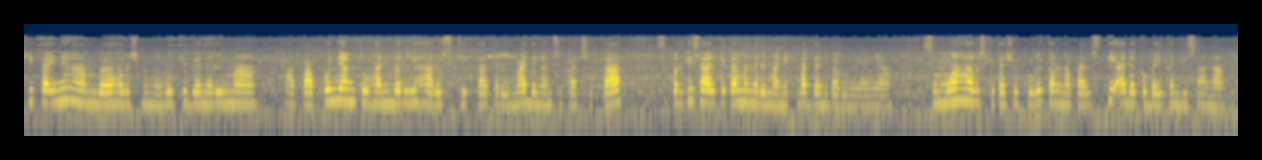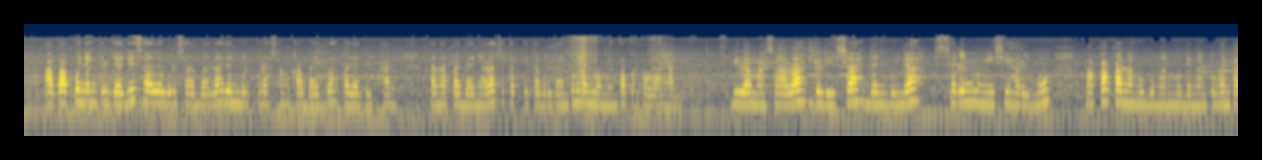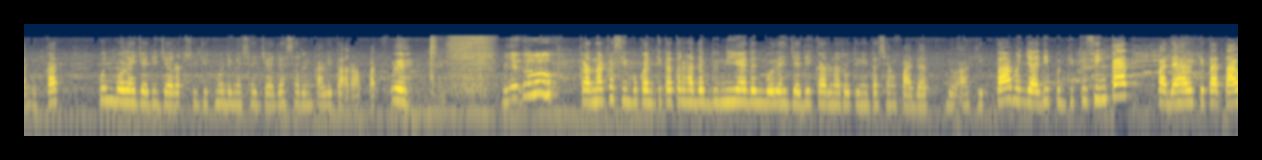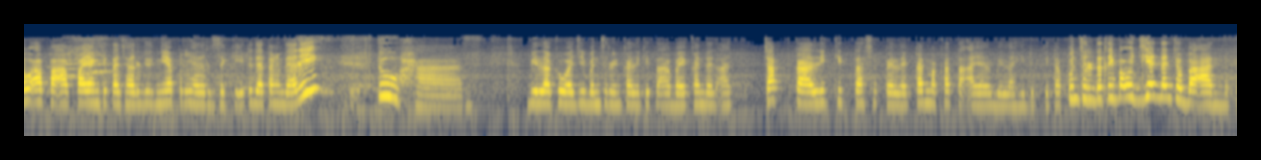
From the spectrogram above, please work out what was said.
kita ini hamba harus menurut juga nerima. Apa pun yang Tuhan beri harus kita terima dengan sukacita, seperti saat kita menerima nikmat dan karunia-Nya. Semua harus kita syukuri karena pasti ada kebaikan di sana. Apa pun yang terjadi, selalu bersabarlah dan berprasangka baiklah pada Tuhan, karena padanya lah tetap kita bergantung dan meminta pertolongan. Bila masalah, gelisah, dan gundah sering mengisi harimu, maka karena hubunganmu dengan Tuhan tak dekat, pun boleh jadi jarak sujudmu dengan sajadah sering kali tak rapat. Weh, Punya tuh. karena kesibukan kita terhadap dunia dan boleh jadi karena rutinitas yang padat, doa kita menjadi begitu singkat. Padahal kita tahu apa-apa yang kita cari di dunia perihal rezeki itu datang dari Tuhan. Bila kewajiban sering kali kita abaikan dan acap kali kita sepelekan, maka tak ayal bila hidup kita pun sering tertimpa ujian dan cobaan.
